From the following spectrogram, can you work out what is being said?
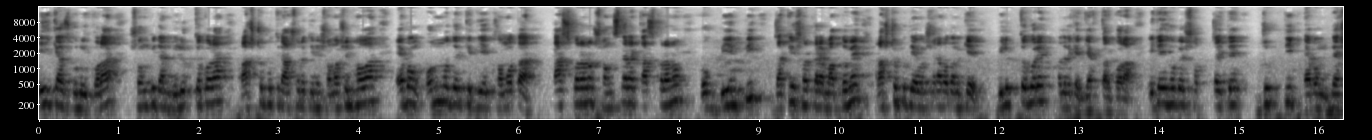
এই কাজগুলোই করা, সংবিধান বিলুপ্ত করা, রাষ্ট্রপতির আসরে তিনি সমাসীন হওয়া এবং অন্যদেরকে দিয়ে ক্ষমতা কাজ করানো সংস্কারের কাজ করানো ও বিএনপি, জাতীয় সরকারের মাধ্যমে রাষ্ট্রপতি এবং সেনাপ্রধানকে বিলুপ্ত করে তাদেরকে গ্রেফতার করা। এটাই হবে সবচাইতে যুক্তিক এবং দেশ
